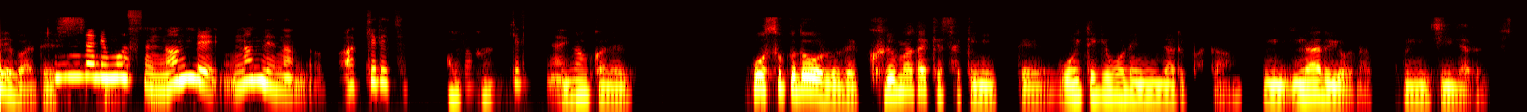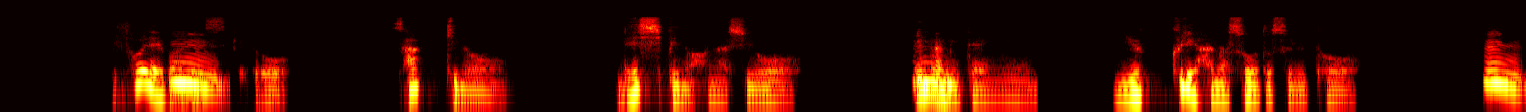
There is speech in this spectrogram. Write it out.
例えばです気になりますね。なんで、なんでなんだろう。あきれちゃった。あきれてない。なんかね、高速道路で車だけ先に行って置いてきぼりになるパターン、になるような雰囲気になる。例えばですけど、さっきのレシピの話を今みたいにゆっくり話そうとすると、うん。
